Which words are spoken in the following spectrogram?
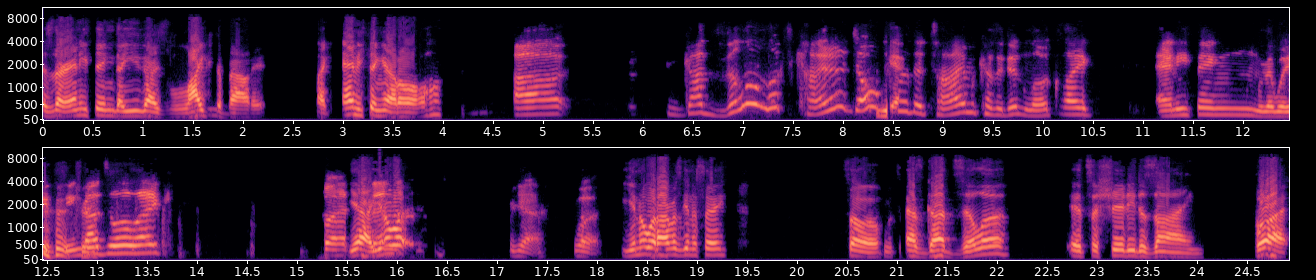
is there anything that you guys liked about it? Like anything at all? Uh, Godzilla looked kind of dope Yeah. for the time because it didn't look like anything that we've seen Godzilla like. But Yeah, you know what? Yeah, what? You know what I was gonna say? So as Godzilla, it's a shitty design. But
